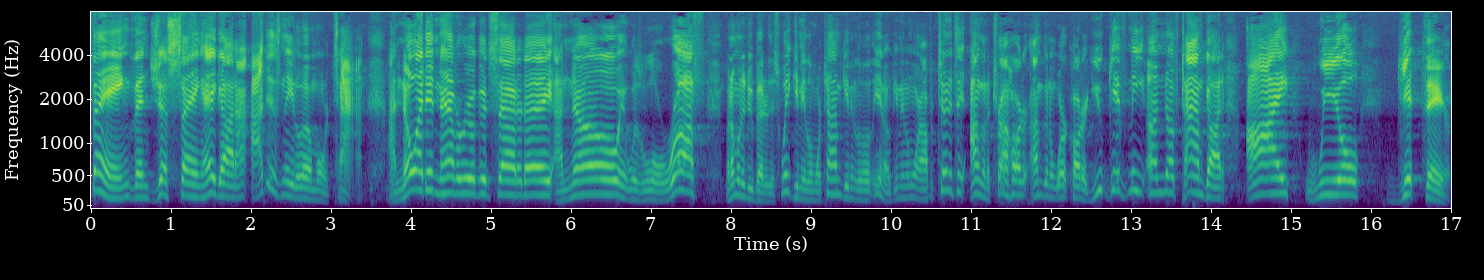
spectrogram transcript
thing than just saying, hey, God, I, I, just need a little more time. I know I didn't have a real good Saturday. I know it was a little rough, but I'm going to do better this week. Give me a little more time. Give me a little, you know, give me a little more opportunity. I'm going to try harder. I'm going to work harder. You give me enough time, God. I will get there.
